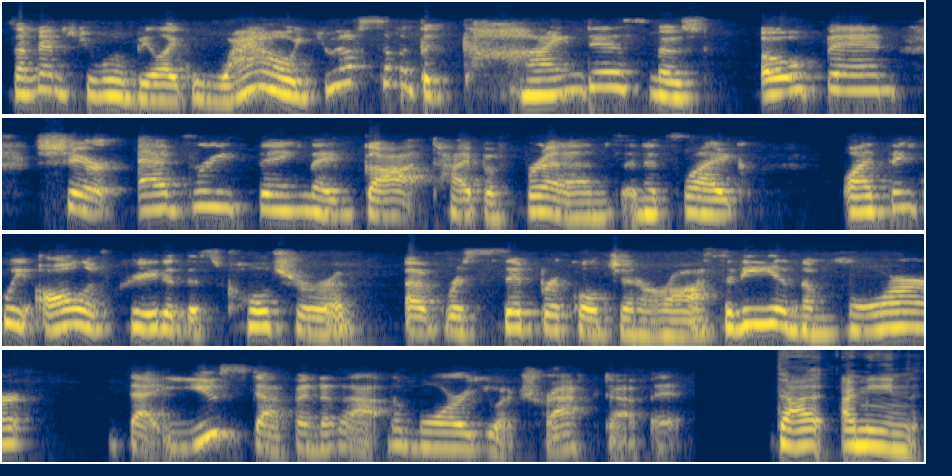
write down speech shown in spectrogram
sometimes people will be like, wow, you have some of the kindest, most open, share everything they've got type of friends. And it's like, well, I think we all have created this culture of of reciprocal generosity. And the more that you step into that, the more you attract of it. That, I mean,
